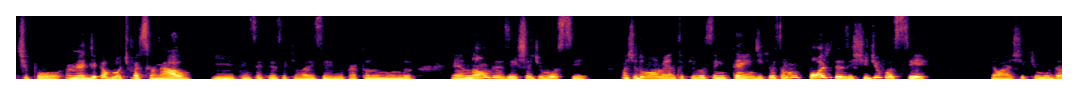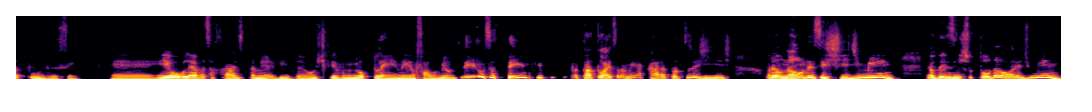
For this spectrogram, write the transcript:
Tipo, a minha dica motivacional, e tenho certeza que vai servir para todo mundo, é não desista de você. A partir do momento que você entende que você não pode desistir de você, eu acho que muda tudo, assim. É, eu levo essa frase para minha vida. Eu escrevo no meu planner, eu falo, meu Deus, eu tenho que tatuar isso na minha cara todos os dias, para eu não desistir de mim. Eu desisto toda hora de mim,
